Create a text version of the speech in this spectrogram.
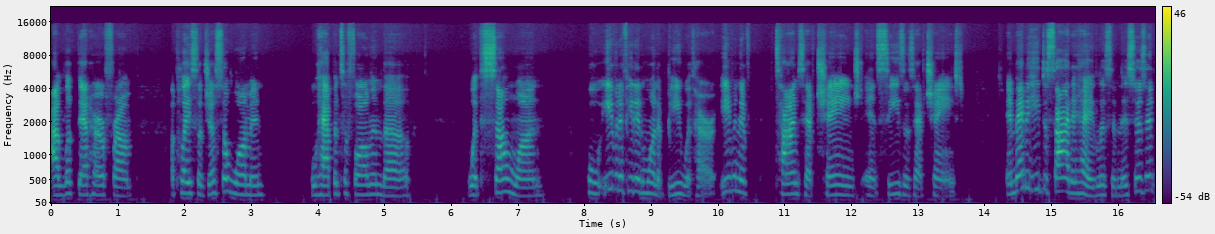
I looked at her from a place of just a woman who happened to fall in love with someone who, even if he didn't want to be with her, even if times have changed and seasons have changed and maybe he decided hey listen this isn't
